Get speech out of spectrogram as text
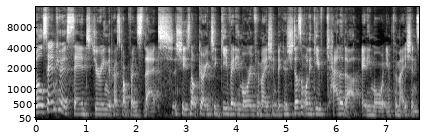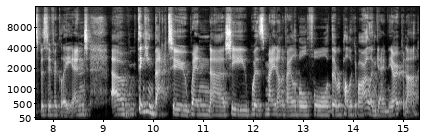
Well, Sam Kerr said during the press conference that she's not going to give any more information because she doesn't want to give Canada any more information specifically. And uh, thinking back to when uh, she was made unavailable for the Republic of Ireland game, the opener,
